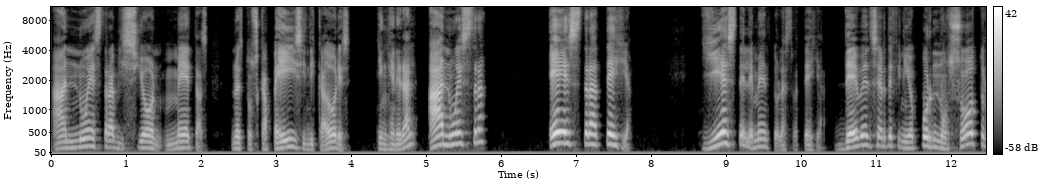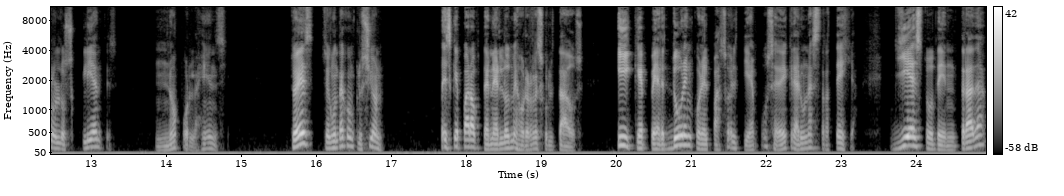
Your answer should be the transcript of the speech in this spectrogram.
a nuestra visión, metas, nuestros KPIs, indicadores y en general a nuestra estrategia. Y este elemento, la estrategia, debe ser definido por nosotros los clientes, no por la agencia. Entonces, segunda conclusión, es que para obtener los mejores resultados y que perduren con el paso del tiempo, se debe crear una estrategia. Y esto de entrada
